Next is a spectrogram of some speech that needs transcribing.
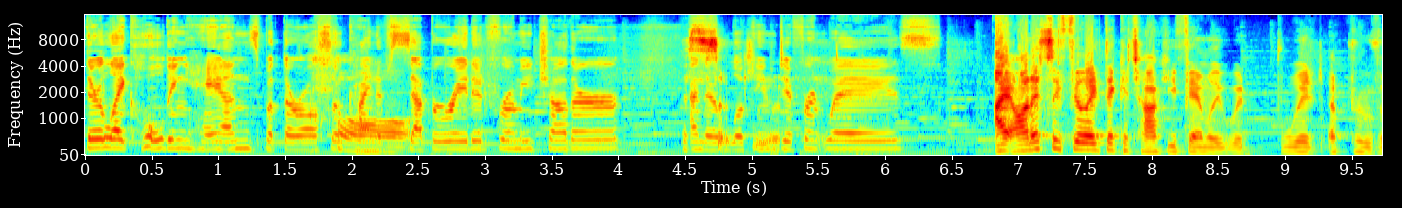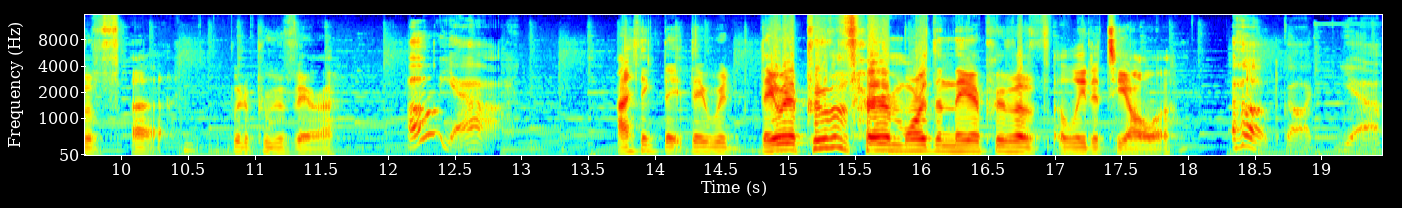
they're like holding hands, but they're also kind of separated from each other, It's and they're so looking cute. different ways. I honestly feel like the Kitaki family would would approve of uh would approve of Vera. Oh yeah. I think they, they would they would approve of her more than they approve of Alita Tiala. Oh god, yeah.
